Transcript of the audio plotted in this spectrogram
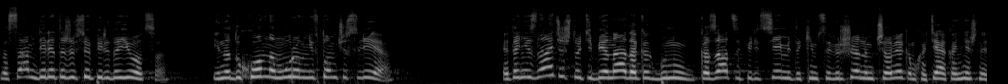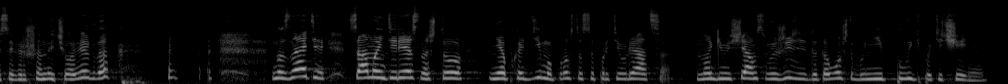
на самом деле это же все передается. И на духовном уровне в том числе. Это не значит, что тебе надо как бы, ну, казаться перед всеми таким совершенным человеком, хотя, конечно, я совершенный человек, да? Но знаете, самое интересное, что необходимо просто сопротивляться многим вещам в своей жизни для того, чтобы не плыть по течению.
